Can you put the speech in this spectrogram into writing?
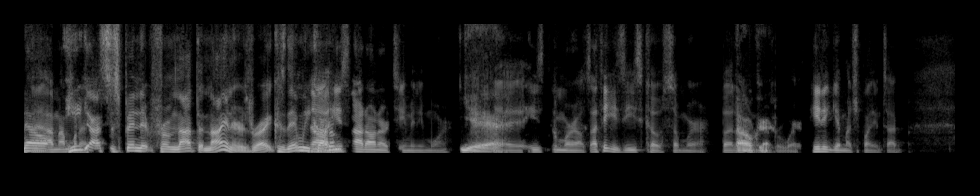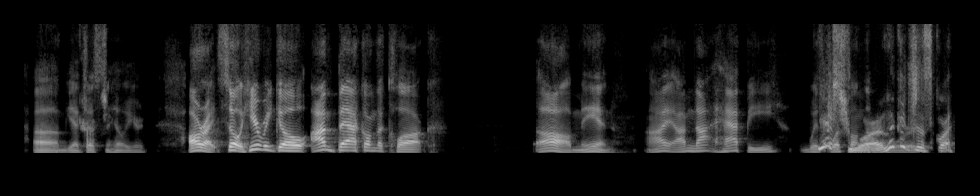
Now I'm- I'm he gonna- got suspended from not the Niners, right? Because then we no, he's not on our team anymore. Yeah. Yeah, he's somewhere else. I think he's East Coast somewhere, but I don't Okay. remember where. He didn't get much playing time. Um, yeah, Justin Hilliard. All right, so here we go. I'm back on the clock. Oh man, I I'm not happy with Yes, what's on you are. Look at your squad,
